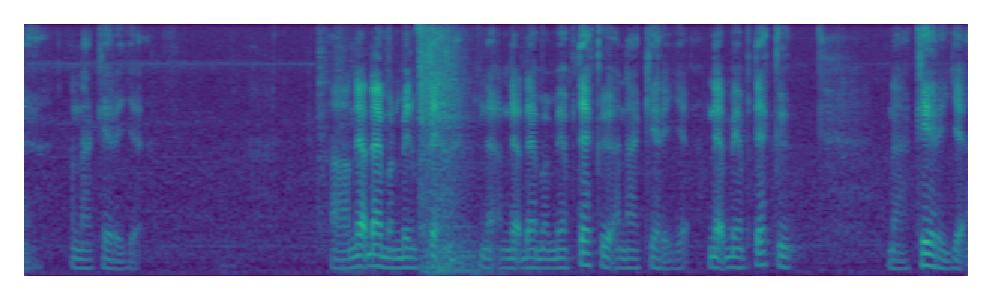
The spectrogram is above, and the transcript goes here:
ណាអនាគិរិយៈអ្នកដែលមិនមានផ្ទះអ្នកអ្នកដែលមិនមានផ្ទះគឺអនាគិរិយៈអ្នកមានផ្ទះគឺណាគិរិយៈ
